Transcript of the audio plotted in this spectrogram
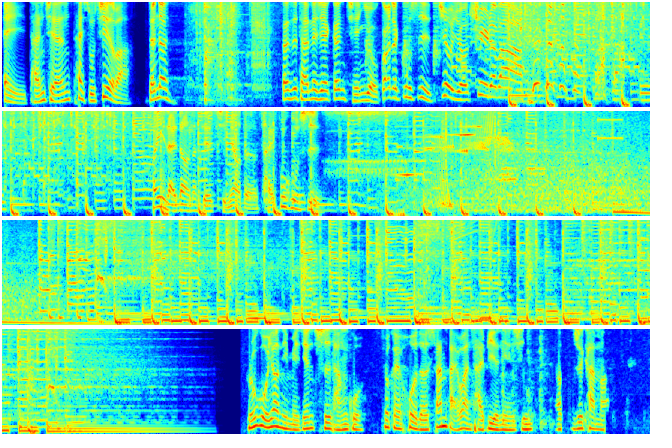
哎，谈钱太俗气了吧？等等，但是谈那些跟钱有关的故事就有趣了吧？欢迎来到那些奇妙的财富故事。如果要你每天吃糖果，就可以获得三百万台币的年薪，你要试试看吗？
